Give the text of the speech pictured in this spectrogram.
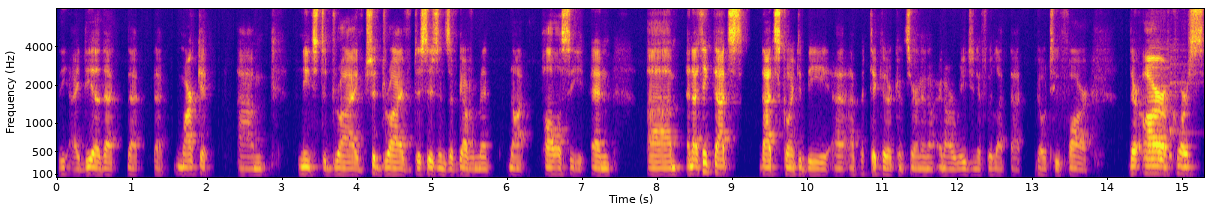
the idea that that that market um, needs to drive should drive decisions of government, not policy, and um, and I think that's that's going to be a, a particular concern in our, in our region if we let that go too far. There are, of course,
